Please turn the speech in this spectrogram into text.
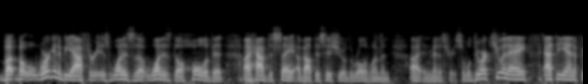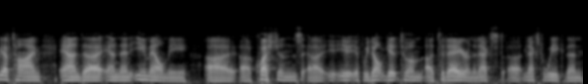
But, but what we're going to be after is what is the, what is the whole of it uh, have to say about this issue of the role of women uh, in ministry. So we'll do our Q&A at the end if we have time, and, uh, and then email me uh, uh, questions. Uh, if we don't get to them today or in the next, next week, then,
